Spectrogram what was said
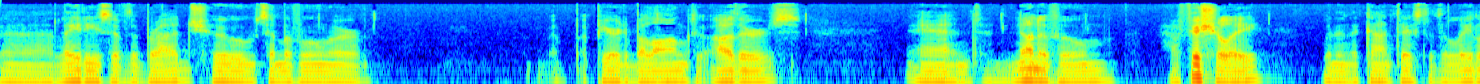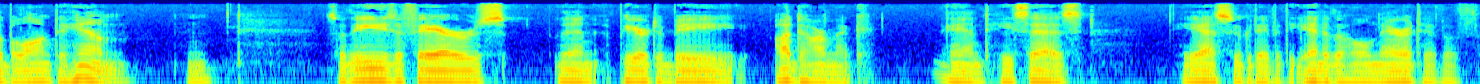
uh, ladies of the Braj, who some of whom are appear to belong to others, and none of whom officially, within the context of the Leela, belong to him. Hmm? So these affairs then appear to be adharmic, and he says, he asks Sukadeva at the end of the whole narrative of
